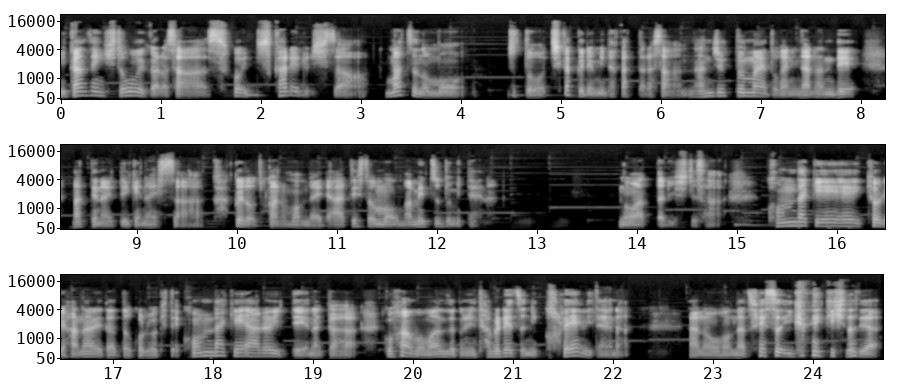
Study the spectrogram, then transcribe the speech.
いかんせん人多いからさすごい疲れるしさ待つのもちょっと近くで見たかったらさ何十分前とかに並んで待ってないといけないしさ角度とかの問題でアーティストもう豆粒みたいなのあったりしてさこんだけ距離離れたところを来てこんだけ歩いてなんかご飯も満足に食べれずにこれみたいなあの夏フェス行かない人では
